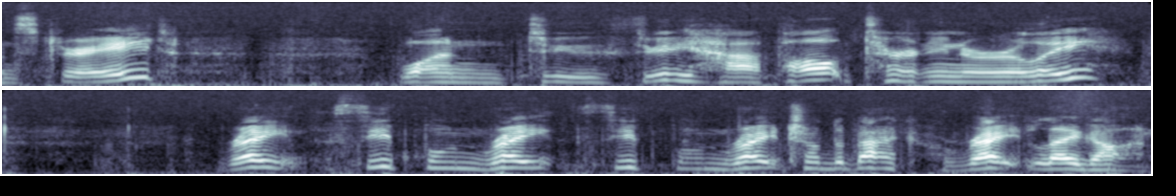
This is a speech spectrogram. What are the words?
stand straight. One, two, three, half halt, turning early. Right, seat bone right, seat bone right, shoulder back, right leg on.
